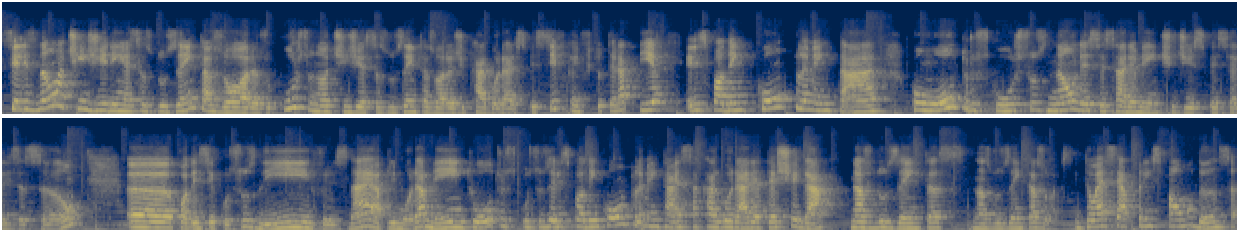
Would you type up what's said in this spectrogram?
se eles não atingirem essas 200 horas, o curso não atingir essas 200 horas de carga horária específica em fitoterapia, eles podem complementar com outros cursos, não necessariamente de especialização, Uh, podem ser cursos livres, né, aprimoramento, outros cursos eles podem complementar essa carga horária até chegar nas 200, nas 200 horas. Então essa é a principal mudança,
